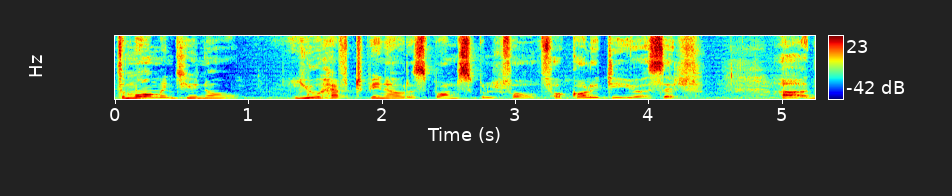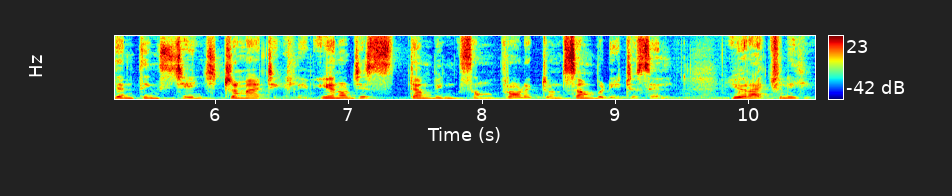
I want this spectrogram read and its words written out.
the moment you know you have to be now responsible for, for quality yourself, uh, then things change dramatically. You're not just dumping some product on somebody to sell, you're actually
